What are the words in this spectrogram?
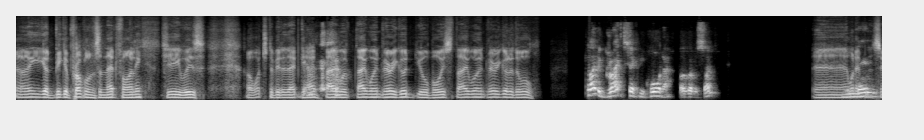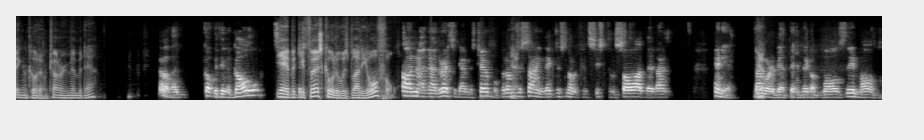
I think you got bigger problems than that. Finey, gee whiz, I watched a bit of that game. They were they weren't very good. Your boys, they weren't very good at all. Played a great second quarter, I've got to say. Uh, what happened in the second quarter? I'm trying to remember now. Oh, they got within a goal. Yeah, but your first quarter was bloody awful. Oh, no, no, the rest of the game was terrible. But I'm Yeah. just saying they're just not a consistent side. They don't. Anyhow, don't Yep. worry about them. They got miles. They're miles.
